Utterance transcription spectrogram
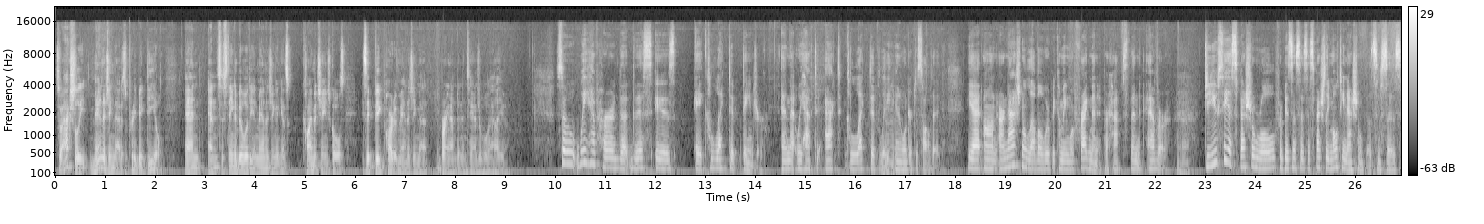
So actually managing that is a pretty big deal. And and sustainability and managing against climate change goals is a big part of managing that brand and intangible value. So we have heard that this is a collective danger and that we have to act collectively Mhm. in order to solve it. Yet on our national level, we're becoming more fragmented perhaps than ever. Yeah. Do you see a special role for businesses, especially multinational businesses,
